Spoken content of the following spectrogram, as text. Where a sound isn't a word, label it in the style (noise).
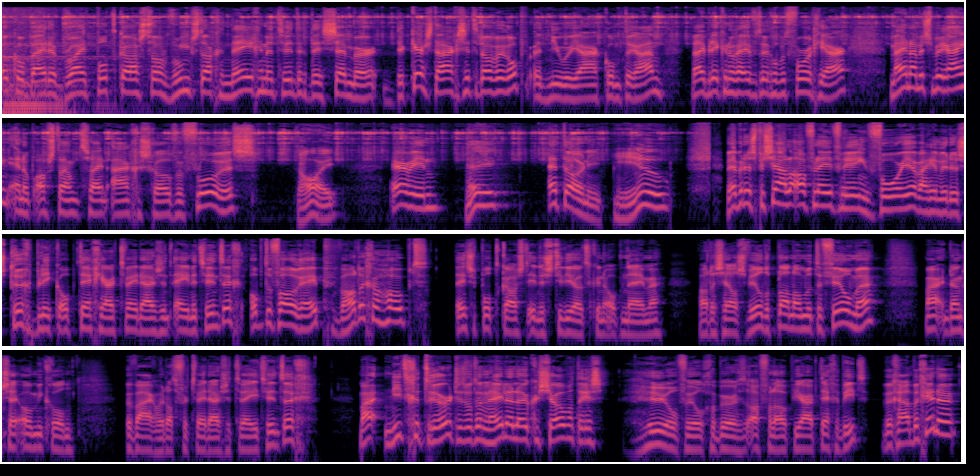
Welkom bij de Bright Podcast van woensdag 29 december. De kerstdagen zitten er alweer op. Het nieuwe jaar komt eraan. Wij blikken nog even terug op het vorig jaar. Mijn naam is Berijn en op afstand zijn aangeschoven Floris, Hoi. Erwin Hey. en Tony. Yo. We hebben een speciale aflevering voor je, waarin we dus terugblikken op techjaar 2021 op de valreep. We hadden gehoopt deze podcast in de studio te kunnen opnemen. We hadden zelfs wilde plannen om het te filmen, maar dankzij Omicron bewaren we dat voor 2022. Maar niet getreurd, dit wordt een hele leuke show, want er is heel veel gebeurd het afgelopen jaar op techgebied. We gaan beginnen!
